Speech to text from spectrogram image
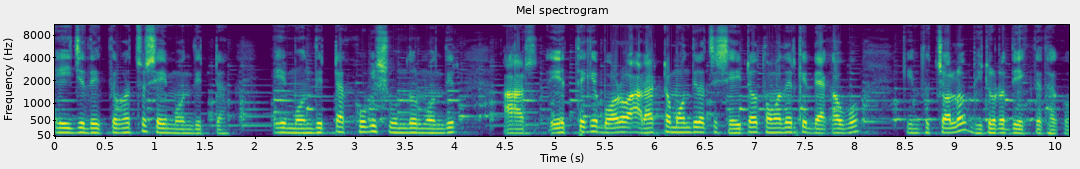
এই যে দেখতে পাচ্ছ সেই মন্দিরটা। এই মন্দিরটা খুবই সুন্দর মন্দির। আর এর থেকে বড় আর একটা মন্দির আছে, সেইটাও তোমাদেরকে দেখাবো। কিন্তু চলো ভিডিওটা দেখতে থাকো।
